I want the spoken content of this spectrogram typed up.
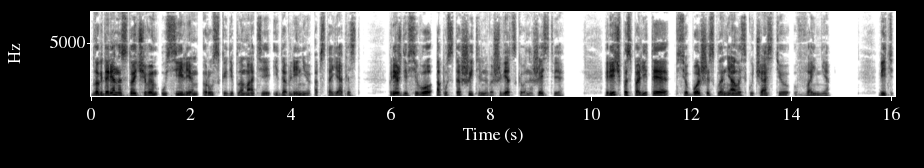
Благодаря настойчивым усилиям русской дипломатии и давлению обстоятельств, прежде всего опустошительного шведского нашествия, Речь Посполитая все больше склонялась к участию в войне. Ведь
